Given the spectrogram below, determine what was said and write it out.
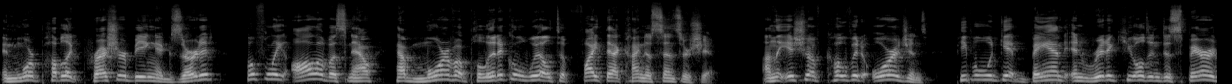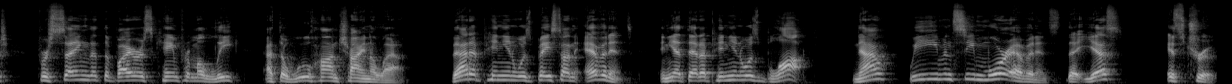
and more public pressure being exerted, hopefully all of us now have more of a political will to fight that kind of censorship. On the issue of COVID origins, people would get banned and ridiculed and disparaged for saying that the virus came from a leak at the Wuhan, China lab. That opinion was based on evidence, and yet that opinion was blocked. Now we even see more evidence that yes, it's true.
